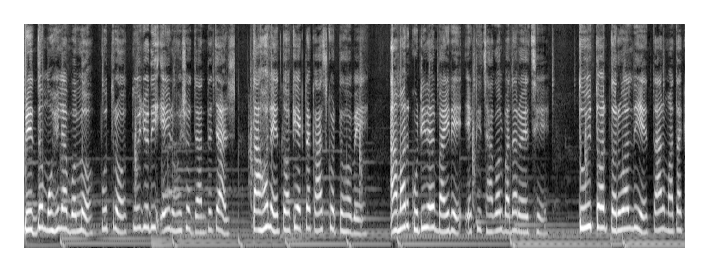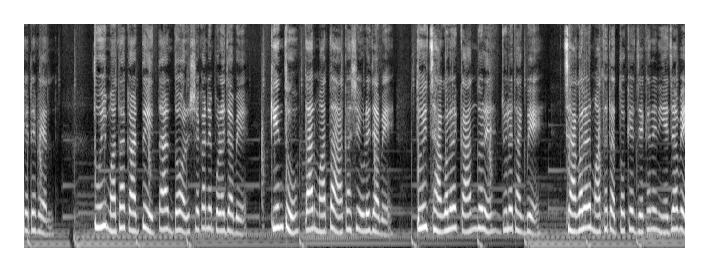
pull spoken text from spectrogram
বৃদ্ধ মহিলা বলল, পুত্র, তুই যদি এই রহস্য জানতে চাস, তাহলে তোকে একটা কাজ করতে হবে। আমার কুটিরের বাইরে একটি ছাগল বাঁধা রয়েছে। তুই তোর তরোয়াল দিয়ে তার মাথা কেটে ফেল। তুই মাথা কাটতে তার দর সেখানে পড়ে যাবে। কিন্তু তার মাথা আকাশে উড়ে যাবে। তুই ছাগলের কান ধরে ঝুলে থাকবে। ছাগলের মাথাটা তোকে যেখানে নিয়ে যাবে,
